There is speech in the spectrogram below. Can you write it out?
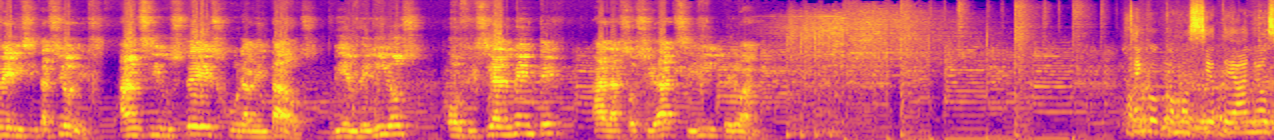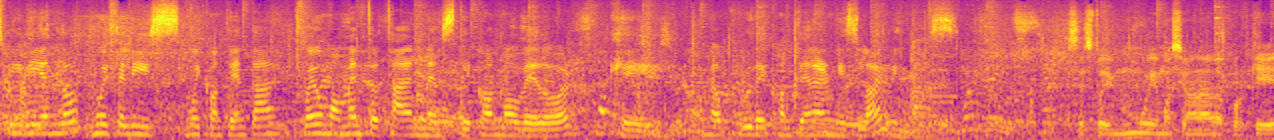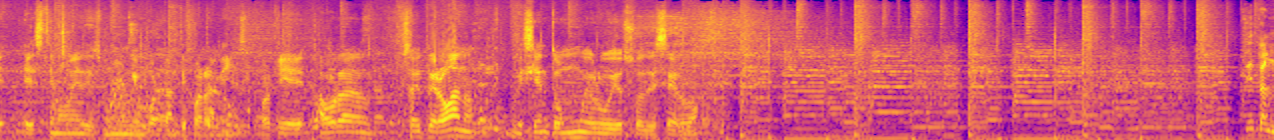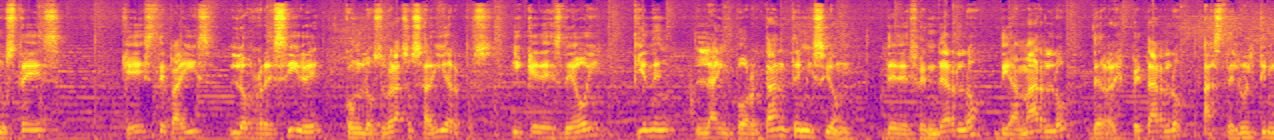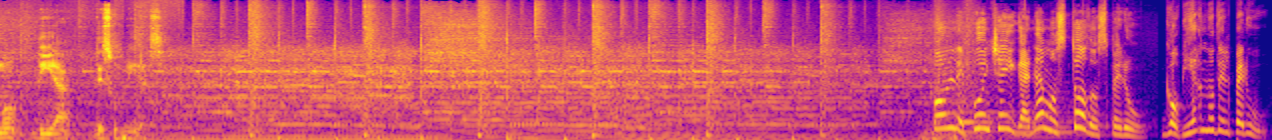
Felicitaciones, han sido ustedes juramentados. Bienvenidos oficialmente a la sociedad civil peruana. Tengo como siete años viviendo, muy feliz, muy contenta. Fue un momento tan este, conmovedor que no pude contener mis lágrimas. Estoy muy emocionada porque este momento es muy importante para mí, porque ahora soy peruano, me siento muy orgulloso de serlo. Sepan ustedes que este país los recibe con los brazos abiertos y que desde hoy tienen la importante misión de defenderlo, de amarlo, de respetarlo hasta el último día de sus vidas. Ponle punche y ganamos todos Perú. Gobierno del Perú.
